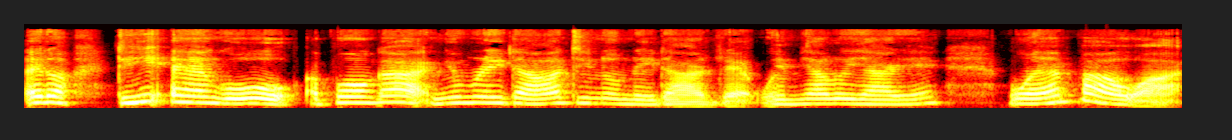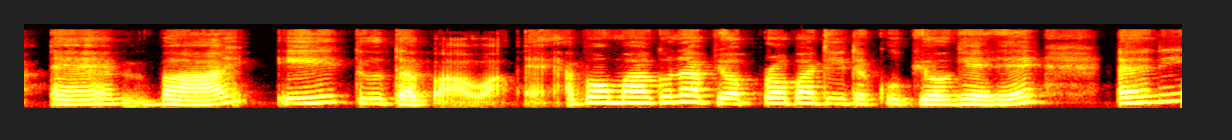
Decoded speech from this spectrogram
အဲ့တော့ဒီ n ကိုအပေါ်က numerator denominator အတွက်ဝင်မြောက်လို့ရတယ်1 power n by a to the power n အပေါ်မှာခုနပြော property တခုပြောခဲ့တယ် any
